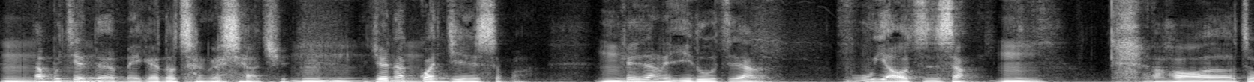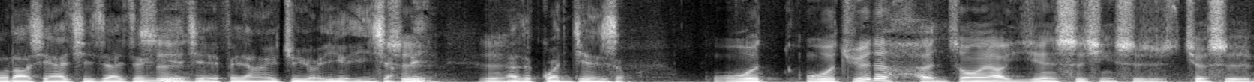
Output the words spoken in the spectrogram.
嗯，但不见得每个人都撑得下去。嗯嗯，你觉得那关键是什么？嗯，可以让你一路这样扶摇直上。嗯，然后做到现在，其实在这个业界非常具有一个影响力。那的关键是什么？我我觉得很重要一件事情是，就是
